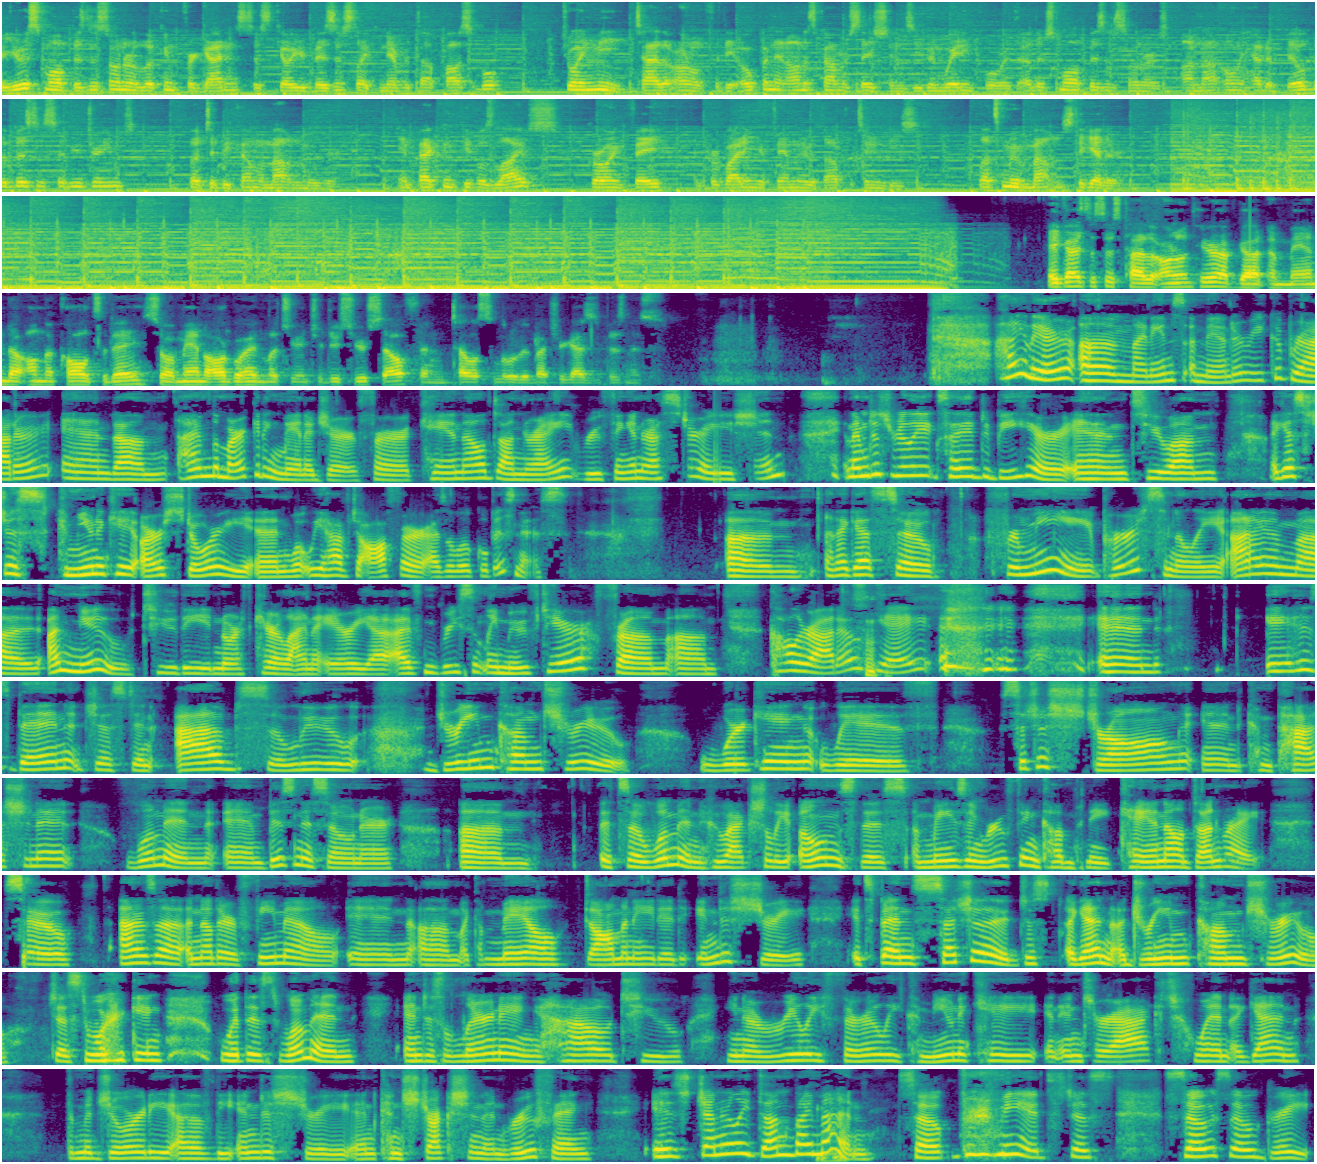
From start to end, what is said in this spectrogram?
Are you a small business owner looking for guidance to scale your business like you never thought possible? Join me, Tyler Arnold, for the open and honest conversations you've been waiting for with other small business owners on not only how to build the business of your dreams, but to become a mountain mover, impacting people's lives, growing faith, and providing your family with opportunities. Let's move mountains together. Hey guys, this is Tyler Arnold here. I've got Amanda on the call today. So, Amanda, I'll go ahead and let you introduce yourself and tell us a little bit about your guys' business. Hi there. Um, my name's Amanda Rika Bratter, and um, I'm the marketing manager for K&L Dunright Roofing and Restoration. And I'm just really excited to be here and to, um, I guess, just communicate our story and what we have to offer as a local business. Um, and I guess so. For me personally, I am uh, I'm new to the North Carolina area. I've recently moved here from um, Colorado, yay! and it has been just an absolute dream come true working with such a strong and compassionate woman and business owner. Um, it's a woman who actually owns this amazing roofing company, K&L Dunright. So as a, another female in um, like a male dominated industry, it's been such a just again a dream come true. Just working with this woman and just learning how to, you know, really thoroughly communicate and interact when again, the majority of the industry in construction and roofing is generally done by mm-hmm. men. So for me, it's just so, so great.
